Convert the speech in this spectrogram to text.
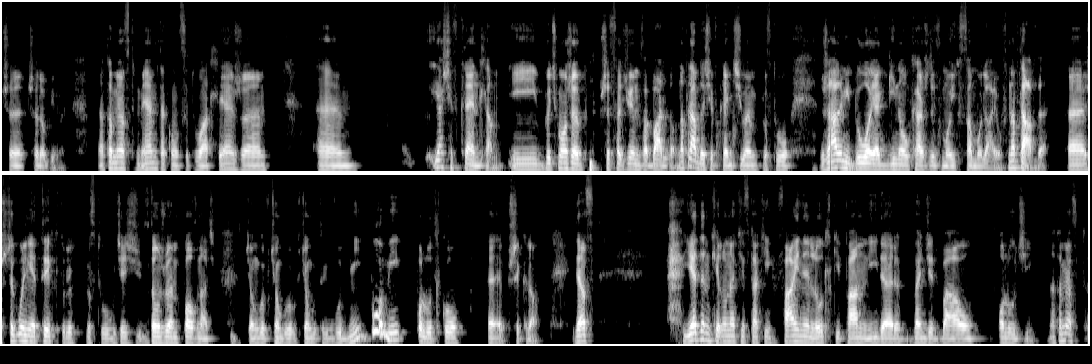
czy, czy robimy. Natomiast miałem taką sytuację, że ja się wkręcam i być może przesadziłem za bardzo. Naprawdę się wkręciłem, po prostu żal mi było, jak ginął każdy z moich samurajów. Naprawdę. E, szczególnie tych, których prostu gdzieś zdążyłem poznać w ciągu, w ciągu, w ciągu tych dwóch dni, było mi po ludzku e, przykro. I teraz jeden kierunek jest taki fajny, ludzki pan, lider będzie dbał o ludzi. Natomiast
